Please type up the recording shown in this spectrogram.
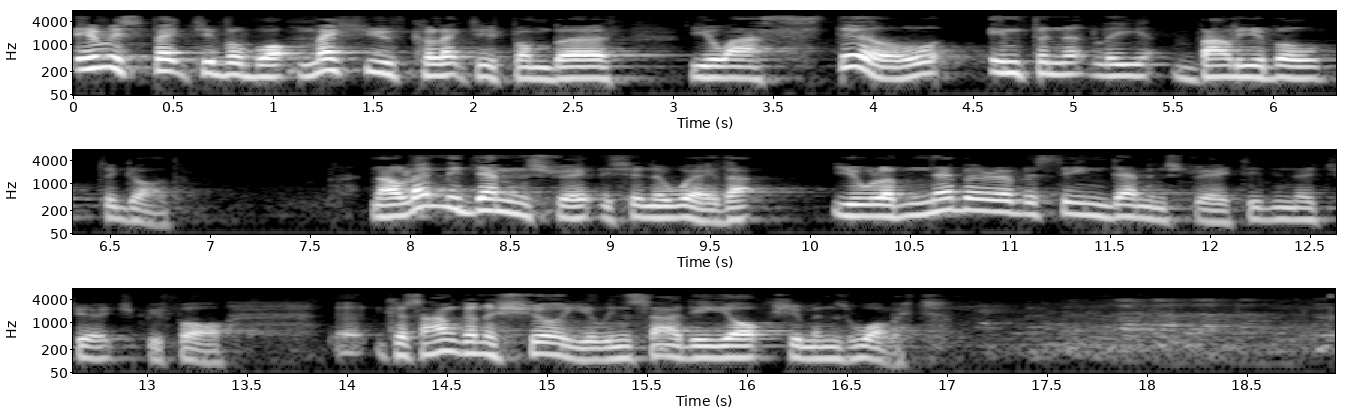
irrespective of what mess you've collected from birth, you are still infinitely valuable to God. Now let me demonstrate this in a way that you will have never ever seen demonstrated in a church before. Because uh, I'm going to show you inside a Yorkshireman's wallet.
